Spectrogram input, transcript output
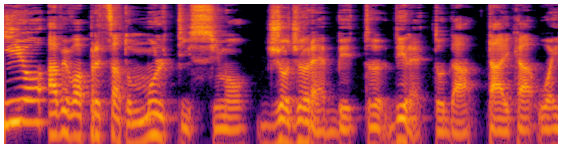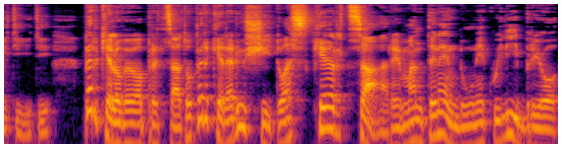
Io avevo apprezzato moltissimo Jojo Rabbit diretto da Taika Waititi. Perché l'avevo apprezzato? Perché era riuscito a scherzare mantenendo un equilibrio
